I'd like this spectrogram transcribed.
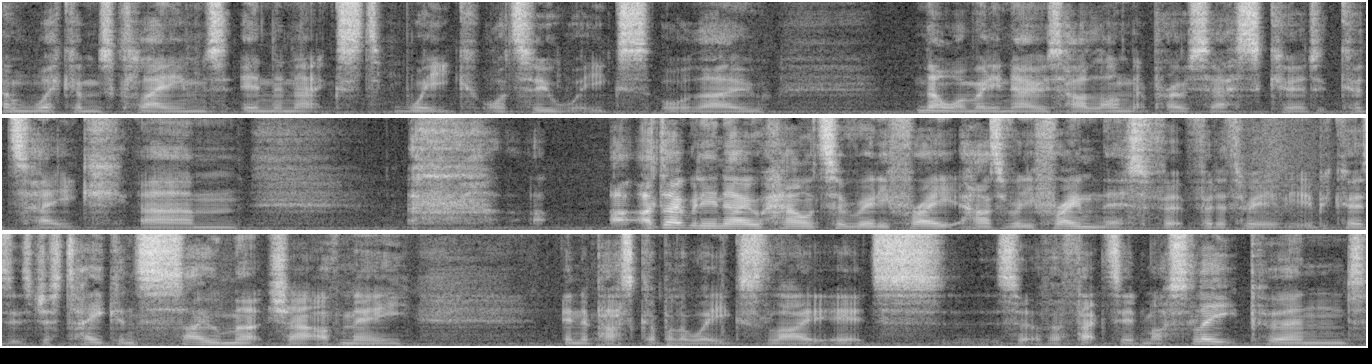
and Wycombe's claims in the next week or two weeks, although no one really knows how long that process could could take. Um, I, don't really know how to really frame how to really frame this for, for the three of you because it's just taken so much out of me in the past couple of weeks. Like it's sort of affected my sleep and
